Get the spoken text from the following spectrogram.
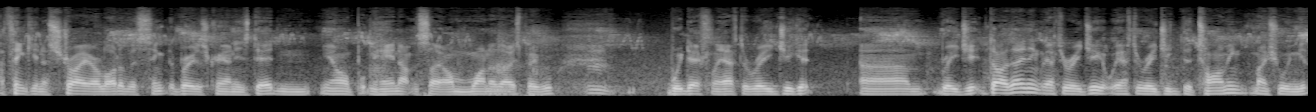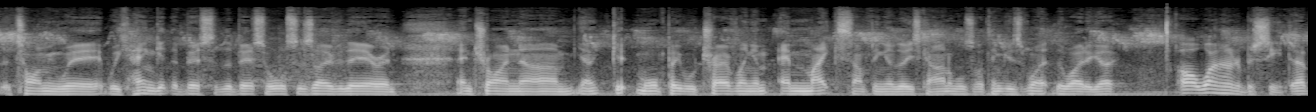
I think in Australia, a lot of us think the Breeders' Crown is dead, and you know, I'll put my hand up and say I'm one of those people. We definitely have to rejig it. Um, rejig. I don't think we have to rejig it. We have to rejig the timing. Make sure we can get the timing where we can get the best of the best horses over there, and and try and um, you know get more people travelling and, and make something of these carnivals. I think is the way to go. Oh, 100%. Um,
